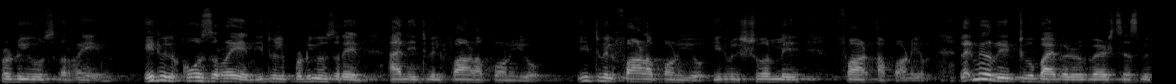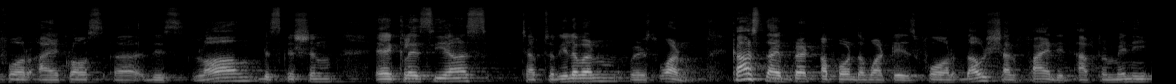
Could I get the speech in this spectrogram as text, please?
produce rain. It will cause rain. It will produce rain and it will fall upon you it will fall upon you. It will surely fall upon you. Let me read two Bible verses before I close uh, this long discussion. Ecclesiastes chapter 11, verse 1. Cast thy bread upon the waters, for thou shalt find it after many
